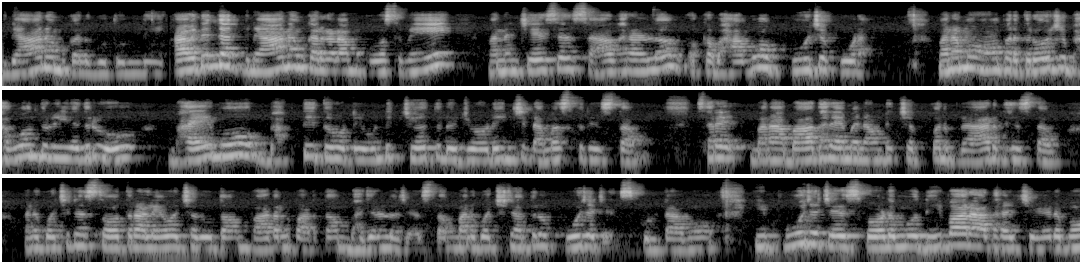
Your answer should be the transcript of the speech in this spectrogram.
జ్ఞానం కలుగుతుంది. ఆ విధంగా జ్ఞానం కలగడం కోసమే మనం చేసే సాధనలో ఒక భాగం పూజ కూడా. మనము ప్రతిరోజు భగవంతుడి ఎదురు భయము భక్తితోటి ఉండి చేతులు జోడించి నమస్కరిస్తాం సరే మన బాధలు ఏమైనా ఉంటే చెప్పుకొని ప్రార్థిస్తాం మనకు వచ్చిన స్తోత్రాలు ఏవో చదువుతాం పాటలు పాడతాం భజనలు చేస్తాం మనకు వచ్చినంతలో పూజ చేసుకుంటాము. ఈ పూజ చేసుకోవడము దీపారాధన చేయడము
